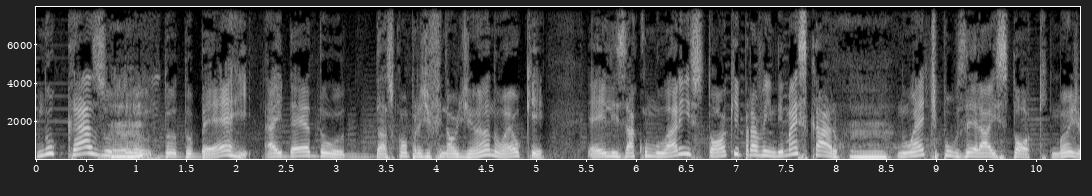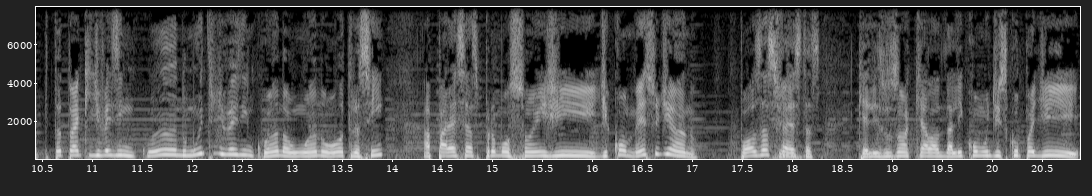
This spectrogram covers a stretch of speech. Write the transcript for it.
No caso Uhum. do, do, do BR, a ideia do, das compras de final de ano é o quê? É eles acumularem estoque para vender mais caro. Hum, Não é tipo zerar estoque, manja. Tanto é que de vez em quando, muito de vez em quando, um ano ou outro assim, aparecem as promoções de, de começo de ano, pós as festas. Que eles usam aquela dali como desculpa de,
